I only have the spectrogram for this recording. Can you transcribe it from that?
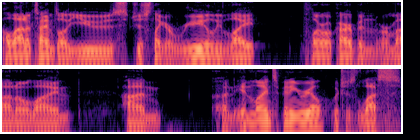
a lot of times I'll use just like a really light fluorocarbon or mono line on an inline spinning reel, which is less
